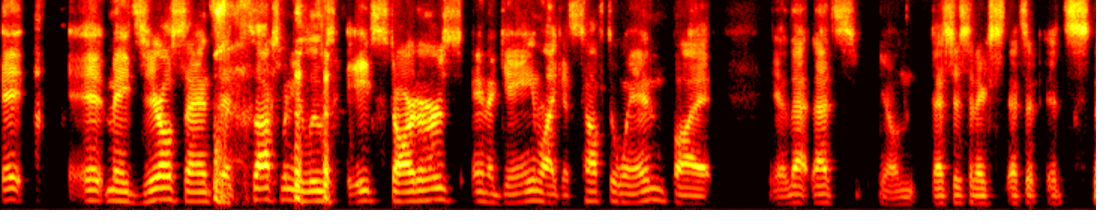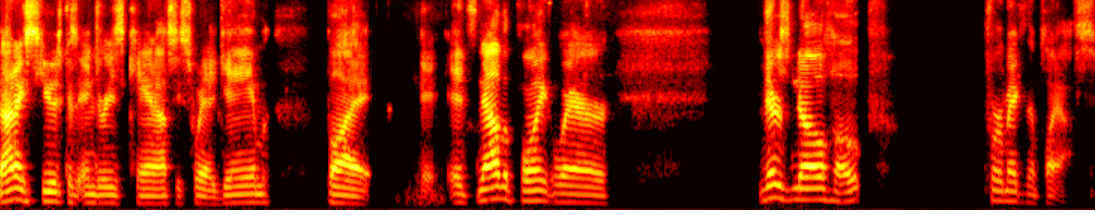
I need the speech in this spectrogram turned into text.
It it made zero sense. It sucks when you lose eight starters in a game. Like it's tough to win, but yeah, that that's you know that's just an ex, that's a, it's not an excuse because injuries can obviously sway a game, but it, it's now the point where there's no hope for making the playoffs.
